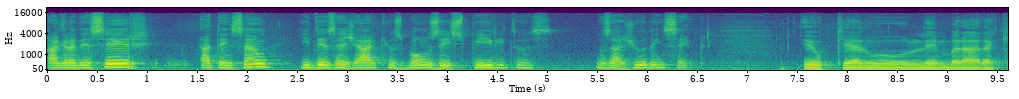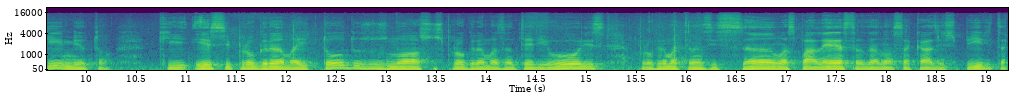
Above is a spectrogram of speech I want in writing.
agradecer a atenção e desejar que os bons espíritos nos ajudem sempre. Eu quero lembrar aqui, Milton, que esse programa e todos os nossos programas anteriores, programa Transição, as palestras da nossa Casa Espírita,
